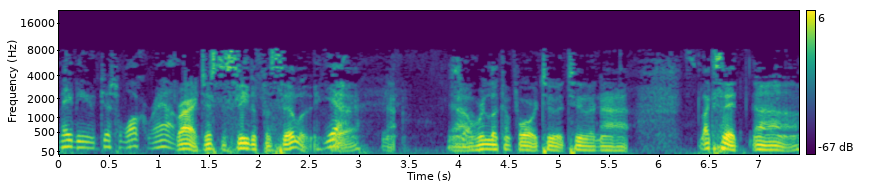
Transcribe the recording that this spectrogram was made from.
maybe just walk around. right just to see the facility Yeah. no yeah So- we're looking forward to it too and uh like I said uh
